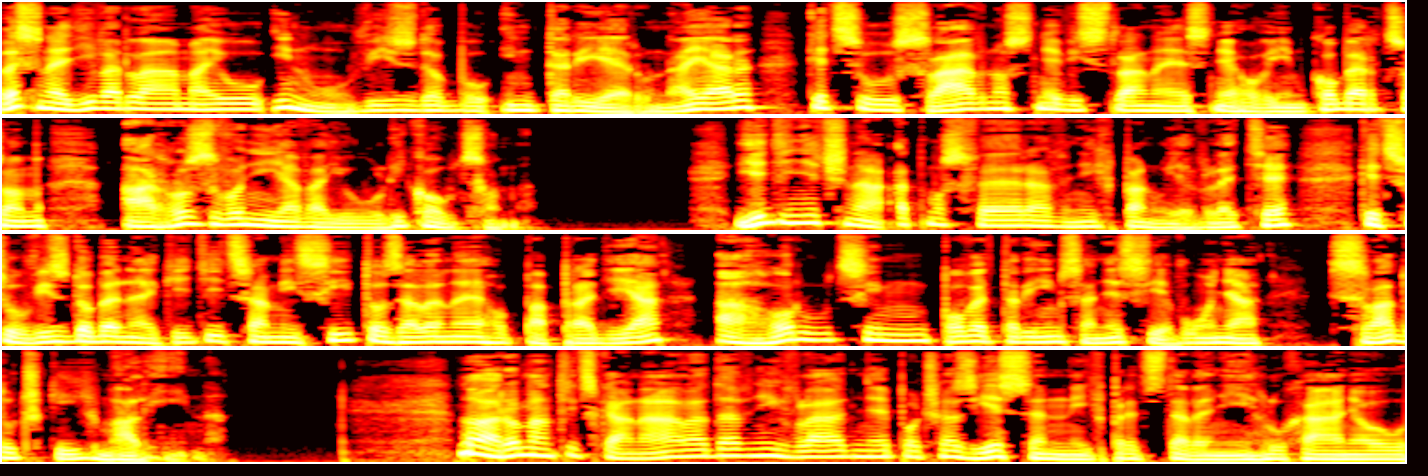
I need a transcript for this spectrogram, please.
Lesné divadlá majú inú výzdobu interiéru na jar, keď sú slávnostne vyslané snehovým kobercom a rozvoniavajú likovcom. Jedinečná atmosféra v nich panuje v lete, keď sú vyzdobené kyticami síto zeleného papradia a horúcim povetrím sa nesie vôňa sladučkých malín. No a romantická nálada v nich vládne počas jesenných predstavení hlucháňov,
